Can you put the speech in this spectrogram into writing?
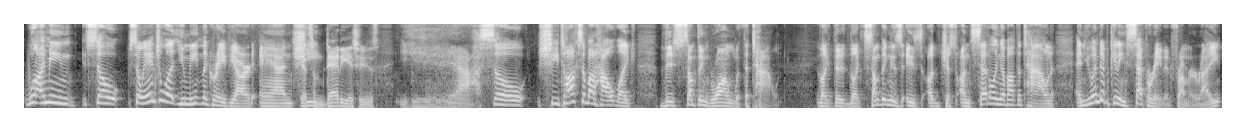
Well, I mean, so so Angela, you meet in the graveyard, and She had some daddy issues. Yeah. So she talks about how like there's something wrong with the town. Like there, like something is is uh, just unsettling about the town, and you end up getting separated from her, right?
